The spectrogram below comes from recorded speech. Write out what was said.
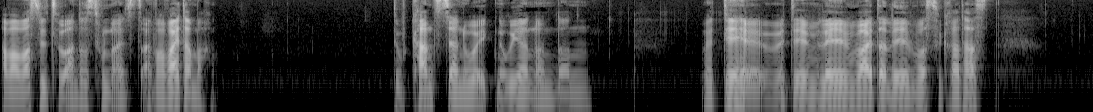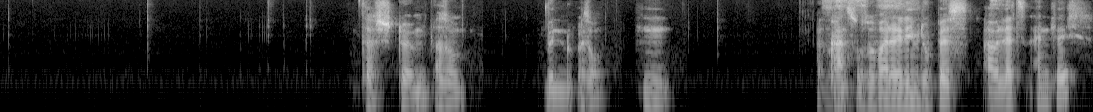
Aber was willst du anderes tun, als einfach weitermachen? Du kannst ja nur ignorieren und dann mit, de mit dem Leben weiterleben, was du gerade hast. Das stimmt. Also, wenn du, also, hm. Also kannst du so weiterleben, wie du bist. Aber letztendlich.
